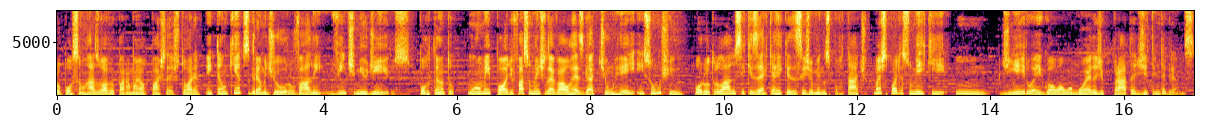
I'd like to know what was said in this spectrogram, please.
proporção razoável para a maior parte da história, então 500 gramas de ouro valem 20 mil dinheiros. Portanto, um homem pode facilmente levar o resgate de um rei em sua mochila. Por outro lado, se quiser que a riqueza seja menos portátil, mas pode assumir que um dinheiro é igual a uma moeda de prata de 30 gramas.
